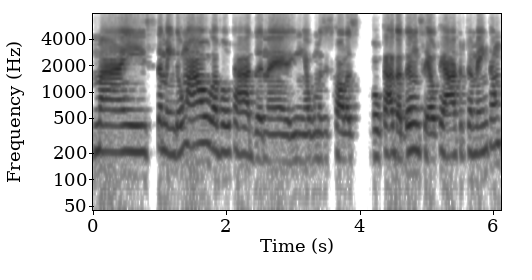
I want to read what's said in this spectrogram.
mas também dão aula voltada, né? Em algumas escolas voltado à dança e ao teatro também. Então,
